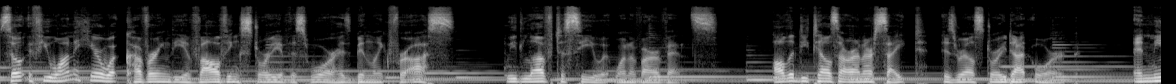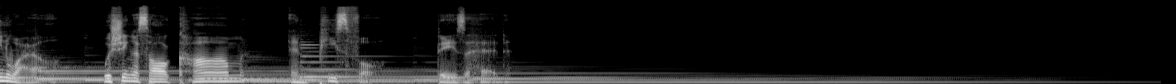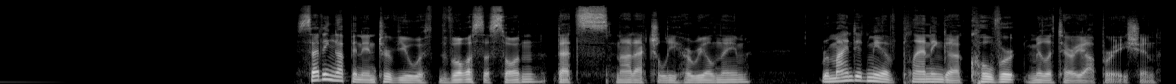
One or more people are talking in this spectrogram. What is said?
so, if you want to hear what covering the evolving story of this war has been like for us, we'd love to see you at one of our events. All the details are on our site, israelstory.org. And meanwhile, wishing us all calm and peaceful days ahead. Setting up an interview with Dvora Sasson, that's not actually her real name, reminded me of planning a covert military operation.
